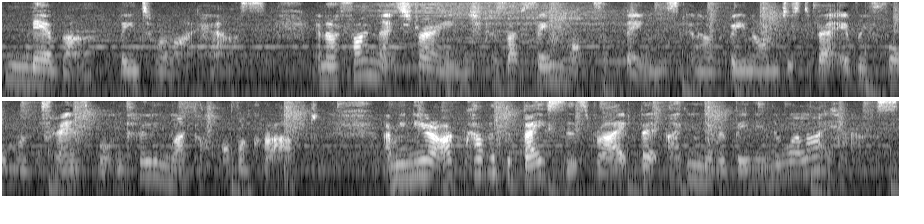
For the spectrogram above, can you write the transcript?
I've never been to a lighthouse, and I find that strange because I've seen lots of things and I've been on just about every form of transport, including like a hovercraft. I mean, you know, I've covered the bases, right? But I've never been into a lighthouse,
